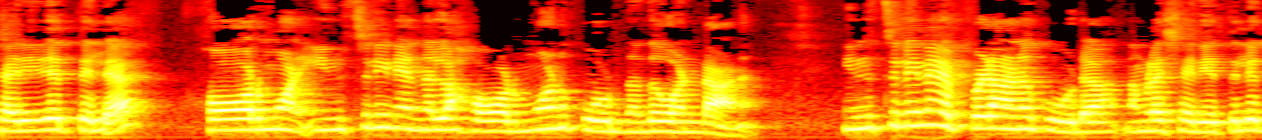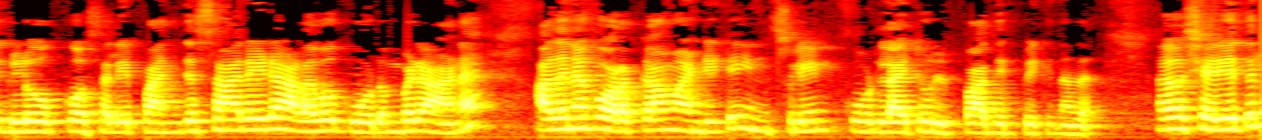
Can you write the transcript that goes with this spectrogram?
ശരീരത്തിൽ ഹോർമോൺ ഇൻസുലിൻ എന്നുള്ള ഹോർമോൺ കൂടുന്നത് കൊണ്ടാണ്. ഇൻസുലിൻ എപ്പോഴാണ് കൂടുക? നമ്മുടെ ശരീരത്തിൽ ഗ്ലൂക്കോസ് അല്ലെങ്കിൽ പഞ്ചസാരയുടെ അളവ് കൂടുമ്പോഴാണ് അതിനെ കുറയ്ക്കാൻ വേണ്ടിയിട്ട് ഇൻസുലിൻ കൂടുതലായിട്ട് ഉൽപ്പാദിപ്പിക്കുന്നത്. അത് ശരീരത്തിൽ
